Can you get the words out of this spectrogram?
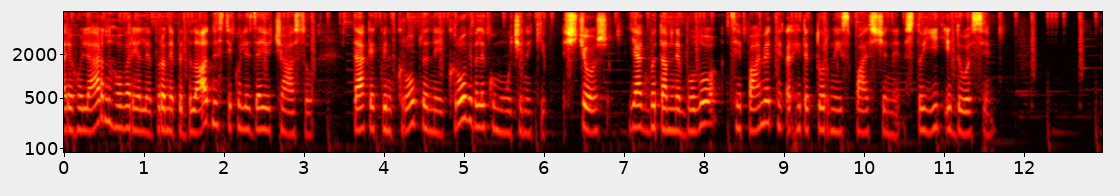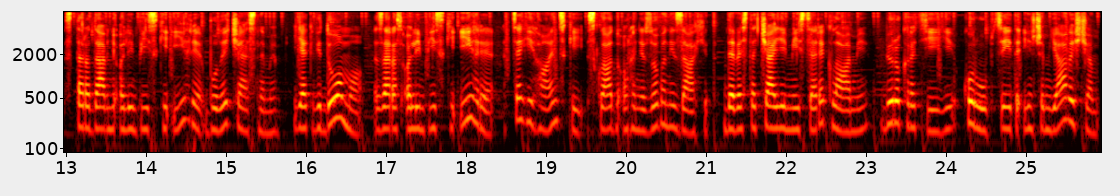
регулярно говорили про непідвладності колізею часу, так як він вкроплений кров'ю великомучеників. Що ж, як би там не було, цей пам'ятник архітектурної спадщини стоїть і досі. Стародавні Олімпійські ігри були чесними. Як відомо, зараз Олімпійські ігри це гігантський складно організований захід, де вистачає місця рекламі, бюрократії, корупції та іншим явищам,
